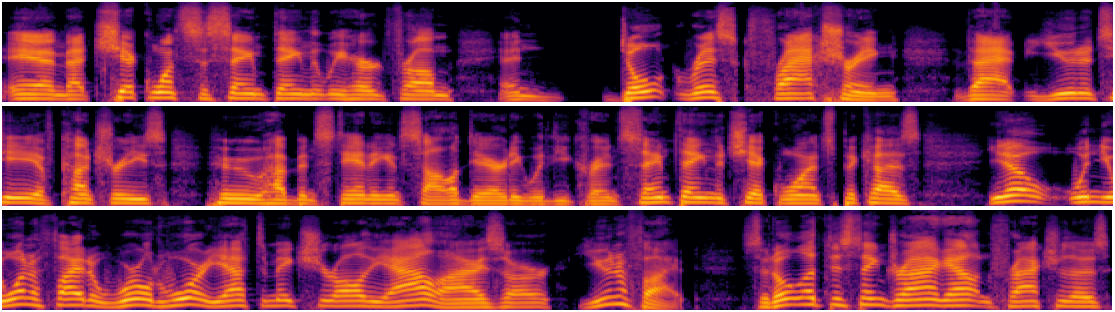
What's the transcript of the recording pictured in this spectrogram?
And that chick wants the same thing that we heard from. And don't risk fracturing that unity of countries who have been standing in solidarity with Ukraine. Same thing the chick wants because, you know, when you want to fight a world war, you have to make sure all the allies are unified. So don't let this thing drag out and fracture those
